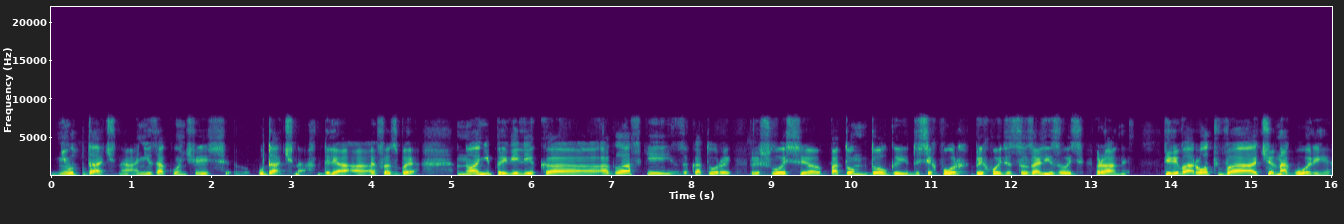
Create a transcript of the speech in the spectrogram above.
неудачно, они закончились удачно для ФСБ. Но они привели к э, огласке, из-за которой пришлось э, потом долго и до сих пор приходится зализывать раны. Переворот в Черногории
